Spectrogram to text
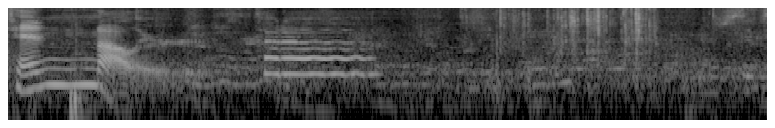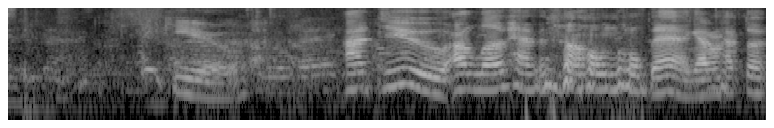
ten dollars. Ta-da! Sixty back. Thank you. I do. I love having my own little bag. I don't have to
